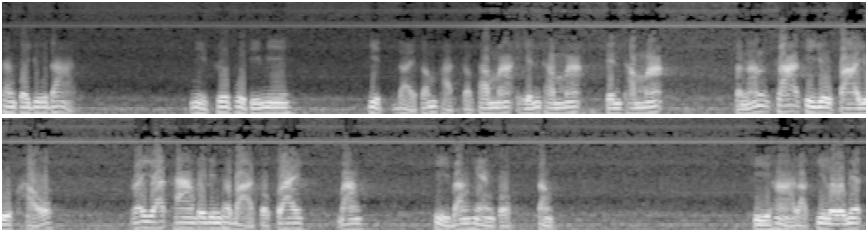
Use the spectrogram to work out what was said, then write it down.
ท่านก็อยู่ได้ นี่คือผู้ที่มีจิตได้สัมผัสกับธรรมะ เห็นธรรมะ เป็นธรรมะฉะนั้นพระที่อยู่ป่าอยู่เขา ระยะทางไปบินทบาทก็ไกล บาง ที่บางแห่งก็ตั้ง สี่ห้าหลักกิโลเมตร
